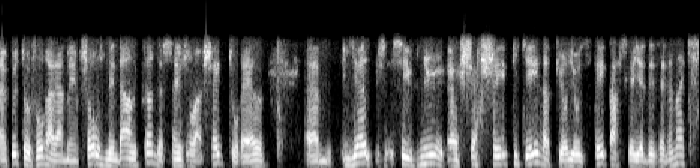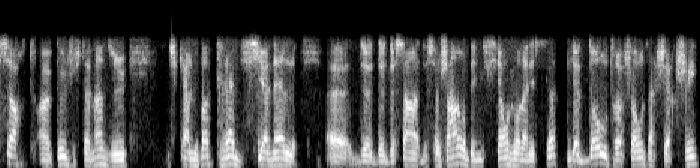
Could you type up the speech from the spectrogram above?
un peu toujours à la même chose. Mais dans le cas de Saint-Joachim Tourelle, euh, c'est venu euh, chercher, piquer notre curiosité parce qu'il y a des éléments qui sortent un peu justement du, du canevas traditionnel de, ce, de, ce, genre d'émission journalistique. Il y a d'autres choses à chercher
